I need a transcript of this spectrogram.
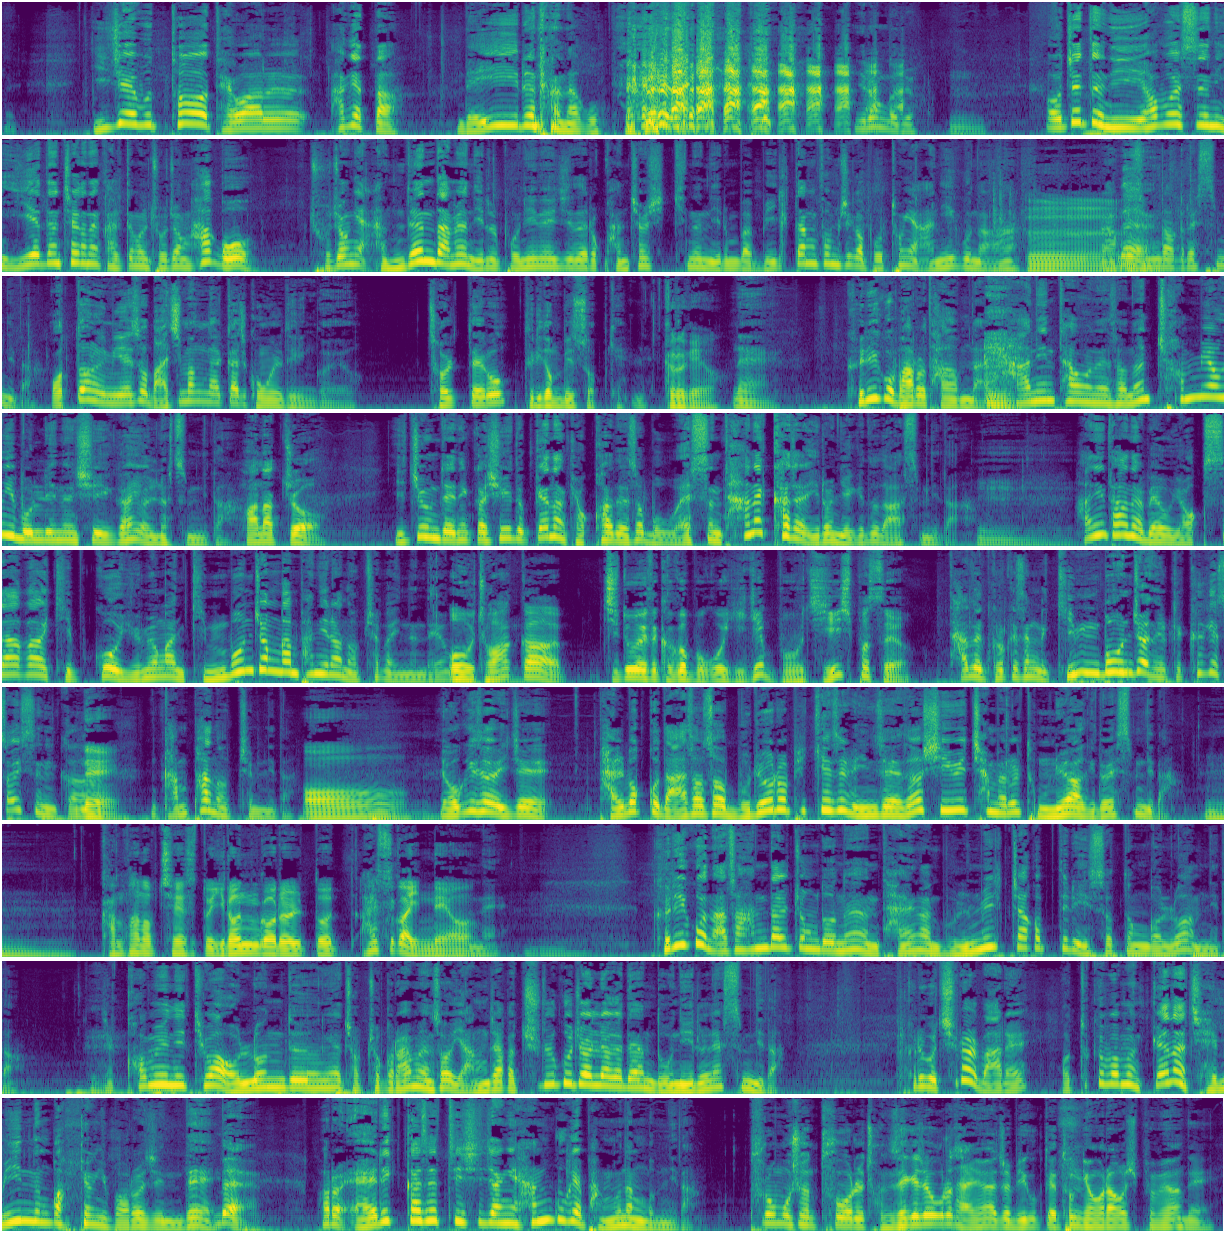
이제부터 대화를 하겠다. 내일은 안 하고. 이런 거죠. 음. 어쨌든 이 허브웨슨이 이해단체 간의 갈등을 조정하고 조정이 안 된다면 이를 본인의 의지대로 관철시키는 이른바 밀당 솜씨가 보통이 아니구나 음. 라고 네. 생각을 했습니다. 어떤 의미에서 마지막 날까지 공을 들인 거예요. 절대로 들이덤빌 수 없게. 그러게요. 네. 그리고 바로 다음 날 한인타운에서는 천 명이 몰리는 시위가 열렸습니다. 화났죠. 이쯤 되니까 시위도 꽤나 격화돼서 뭐 웨슨 탄핵하자 이런 얘기도 나왔습니다. 음. 한인타운에 매우 역사가 깊고 유명한 김본정 간판이라는 업체가 있는데요. 오, 저 아까 지도에서 그거 보고 이게 뭐지 싶었어요. 다들 그렇게 생각해. 김본전 이렇게 크게 써 있으니까 네. 간판 업체입니다. 어. 여기서 이제 발벗고 나서서 무료로 피켓을 인쇄해서 시위 참여를 독려하기도 했습니다. 음. 간판 업체에서 또 이런 거를 또 할 수가 있네요. 네. 그리고 나서 한 달 정도는 다양한 물밀 작업들이 있었던 걸로 압니다. 이제 커뮤니티와 언론 등에 접촉을 하면서 양자가 출구 전략에 대한 논의를 했습니다. 그리고 7월 말에 어떻게 보면 꽤나 재미있는 광경이 벌어지는데 네. 바로 에릭 가세티 시장이 한국에 방문한 겁니다. 프로모션 투어를 전 세계적으로 다녀야죠. 미국 대통령을 하고 싶으면. 네.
